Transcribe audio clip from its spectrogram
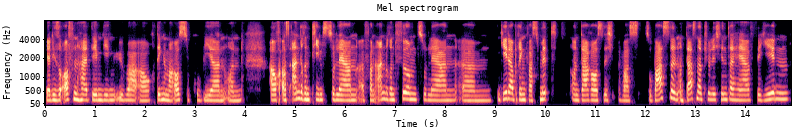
ja diese Offenheit dem gegenüber auch Dinge mal auszuprobieren und auch aus anderen Teams zu lernen, äh, von anderen Firmen zu lernen. Ähm, jeder bringt was mit und daraus sich was zu basteln und das natürlich hinterher für jeden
